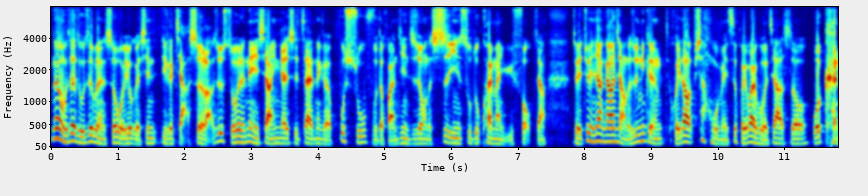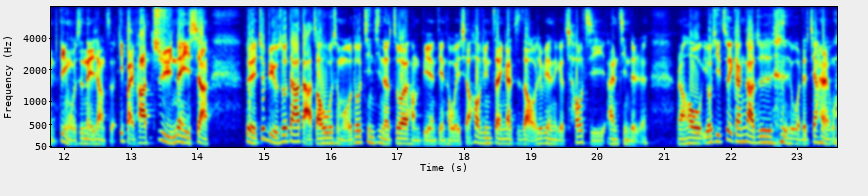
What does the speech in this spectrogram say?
那我在读这本的时候，我有个先一个假设啦，就是所谓的内向，应该是在那个不舒服的环境之中的适应速度快慢与否，这样对，就很像刚刚讲的，就是你可能回到像我每次回外婆家的时候，我肯定我是内向者，一百趴巨内向。对，就比如说大家打招呼什么，我都静静的坐在旁边点头微笑。浩君在应该知道，我就变成一个超级安静的人。然后尤其最尴尬就是我的家人问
